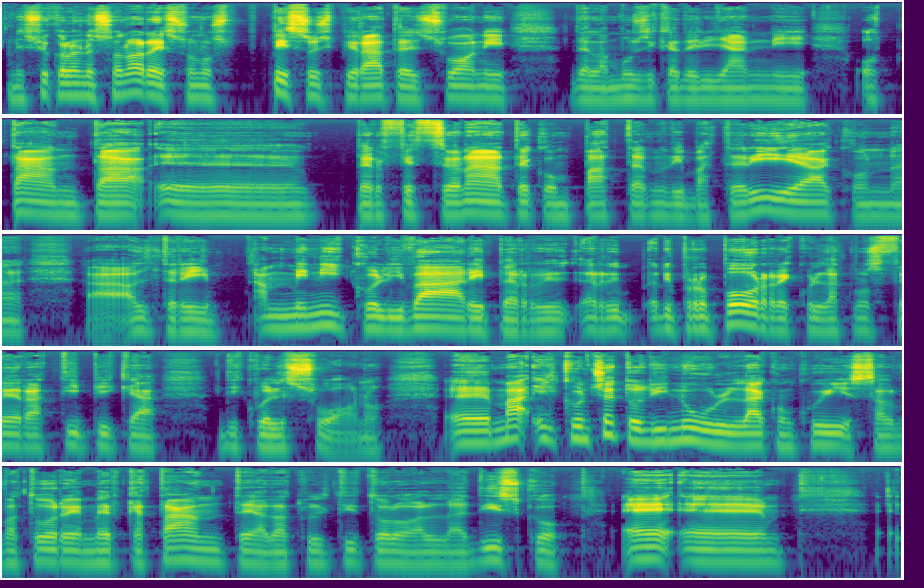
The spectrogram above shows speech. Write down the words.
le sue colonne sonore sono spesso ispirate ai suoni della musica degli anni 80. Eh, perfezionate con pattern di batteria, con uh, altri ammenicoli vari per ri- riproporre quell'atmosfera tipica di quel suono. Eh, ma il concetto di nulla con cui Salvatore Mercatante ha dato il titolo al disco è eh,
